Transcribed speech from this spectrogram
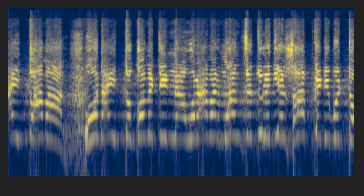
দায়িত্ব আমার, ও দায়িত্ব কমিটির না, ওরা আমার মঞ্চে তুলে দিয়ে সব কেটে পড়তো।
